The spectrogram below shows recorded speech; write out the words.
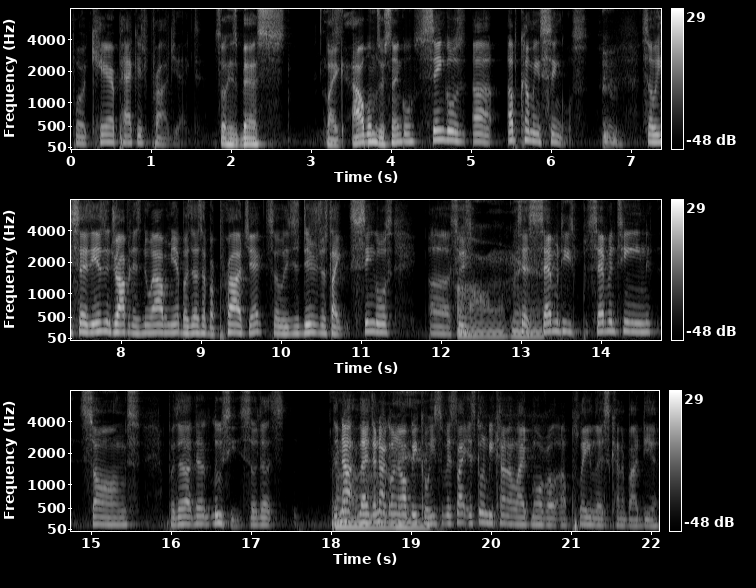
for a care package project. So his best like albums or singles? Singles, uh, upcoming singles. So he says he isn't dropping his new album yet, but does have a project. So he's, these are just like singles. Uh, so Oh it says 70, 17 songs, but they're, they're loosey. So that's they're not like they're not going to all be cohesive. It's like it's going to be kind of like more of a, a playlist kind of idea,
